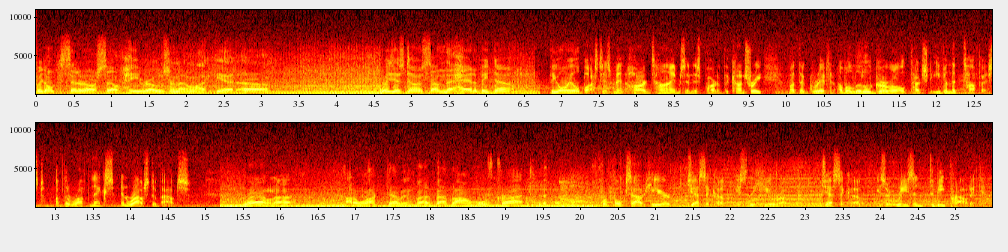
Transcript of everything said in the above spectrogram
We don't consider ourselves heroes or nothing like that. Uh, we just done something that had to be done. The oil bust has meant hard times in this part of the country, but the grit of a little girl touched even the toughest of the roughnecks and roustabouts. Well, uh, I don't like telling about that, but I almost cried. For folks out here, Jessica is the hero. Jessica is a reason to be proud again.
